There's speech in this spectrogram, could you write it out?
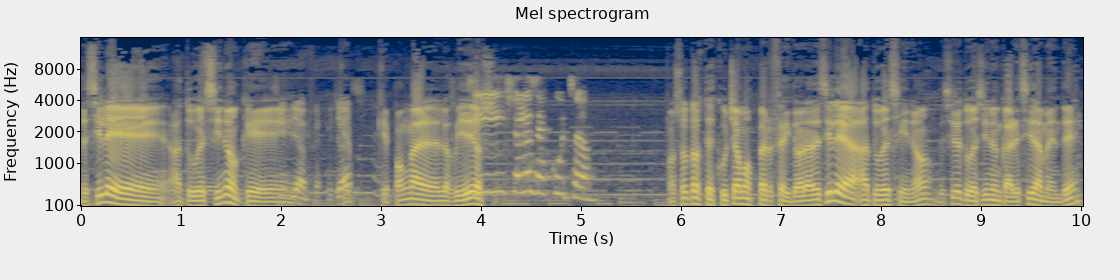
Decirle a tu vecino que, Cintia, ¿me escuchás? que, que ponga los videos. Sí, yo los escucho. Nosotros te escuchamos perfecto. Ahora, decirle a, a tu vecino, decirle a tu vecino encarecidamente,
